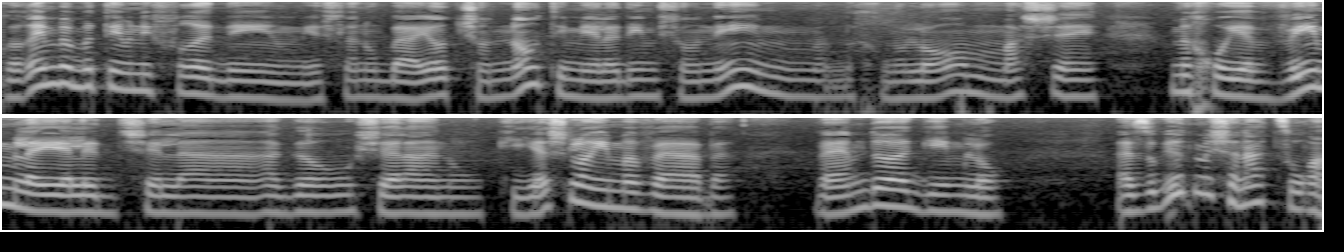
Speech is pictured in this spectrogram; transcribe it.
גרים בבתים נפרדים, יש לנו בעיות שונות עם ילדים שונים, אנחנו לא ממש אה, מחויבים לילד של הגרוש שלנו, כי יש לו אימא ואבא, והם דואגים לו. הזוגיות משנה צורה.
